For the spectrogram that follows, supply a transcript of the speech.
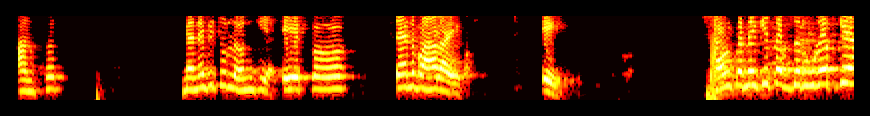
आंसर मैंने भी तो लर्न किया। एक टेन बाहर आएगा। ए सॉल्व करने की तब ज़रूरत क्या?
